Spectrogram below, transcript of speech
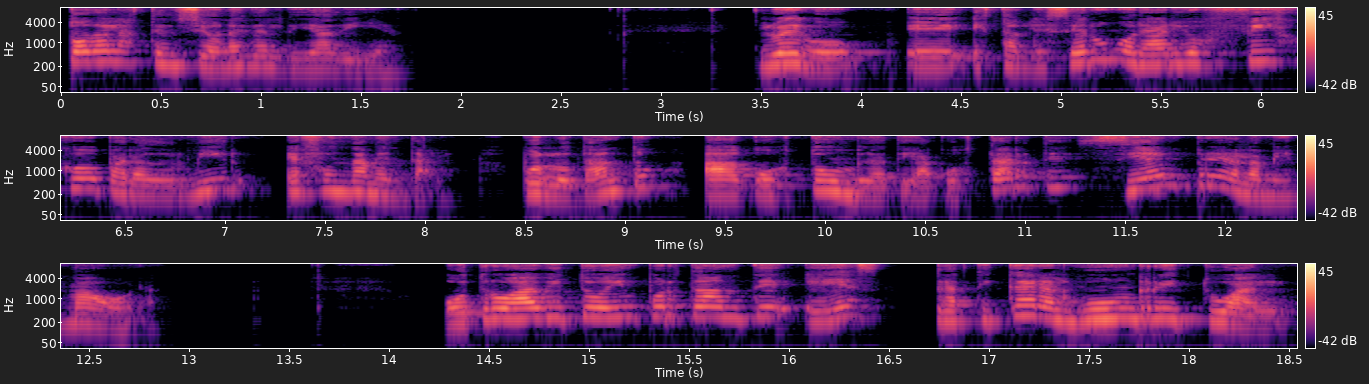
todas las tensiones del día a día. Luego, eh, establecer un horario fijo para dormir es fundamental. Por lo tanto, acostúmbrate a acostarte siempre a la misma hora. Otro hábito importante es practicar algún ritual,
